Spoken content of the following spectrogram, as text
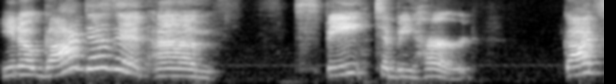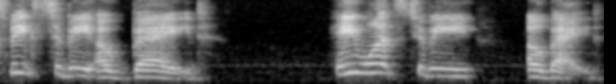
You know, God doesn't um, speak to be heard, God speaks to be obeyed. He wants to be obeyed.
